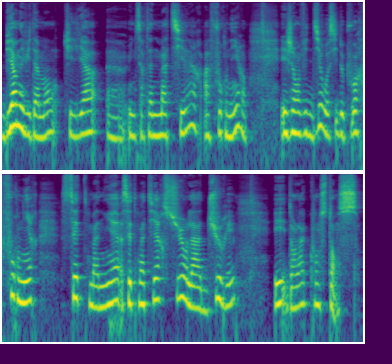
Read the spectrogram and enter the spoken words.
bien évidemment qu'il y a euh, une certaine matière à fournir et j'ai envie de dire aussi de pouvoir fournir cette cette matière sur la durée et dans la constance.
